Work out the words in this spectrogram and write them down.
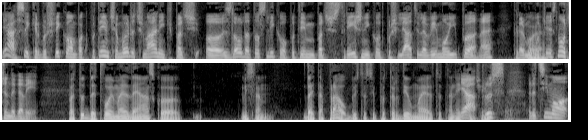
Ja, sej, ker boš rekel, ampak potem, če moj računalnik pač uh, zelo da to sliko, potem pač strežnik od pošiljatelja ve moj IP, ne? ker Tako mogoče je. jaz nočem, da ga ve. Pa tudi, da je tvoj mail dejansko, mislim, da je ta prav, v bistvu si potrdil mail tudi na nek Ja, način. plus recimo,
